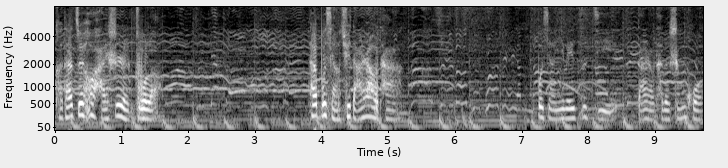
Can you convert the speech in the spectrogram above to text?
可他最后还是忍住了，他不想去打扰他，不想因为自己打扰他的生活，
